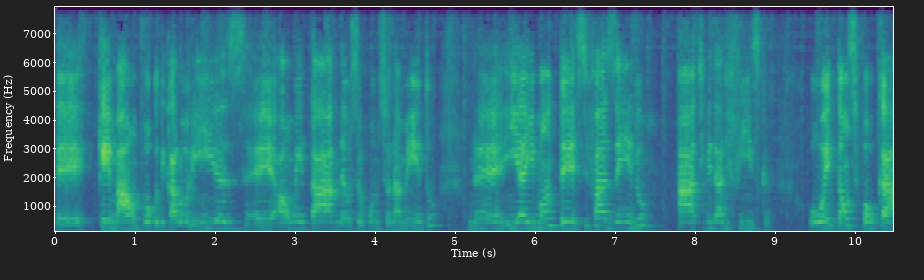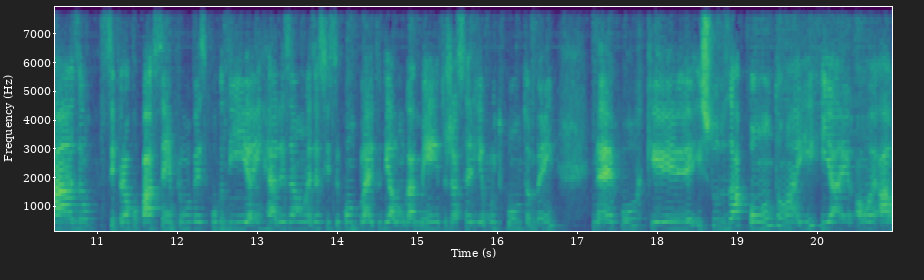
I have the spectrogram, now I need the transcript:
é, queimar um pouco de calorias, é, aumentar né, o seu condicionamento, né, e aí manter-se fazendo a atividade física. Ou então, se for o caso, se preocupar sempre uma vez por dia em realizar um exercício completo de alongamento já seria muito bom também, né? Porque estudos apontam aí, e a,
